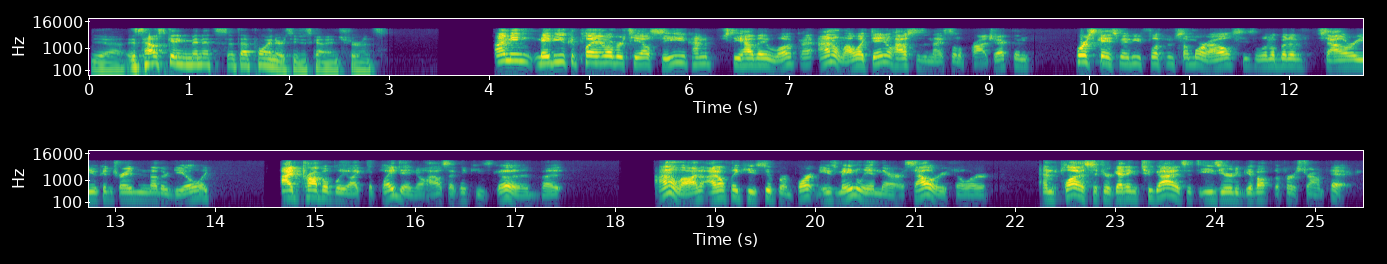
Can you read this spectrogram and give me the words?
Yeah, is House getting minutes at that point, or is he just kind of insurance? I mean, maybe you could play him over TLC. You kind of see how they look. I, I don't know. Like Danuel House is a nice little project, and worst case, maybe you flip him somewhere else. He's a little bit of salary you can trade in another deal. Like I'd probably like to play Danuel House. I think he's good, but I don't know. I don't think he's super important. He's mainly in there a salary filler. And plus, if you're getting two guys, it's easier to give up the first round pick.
